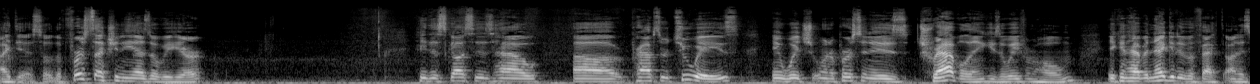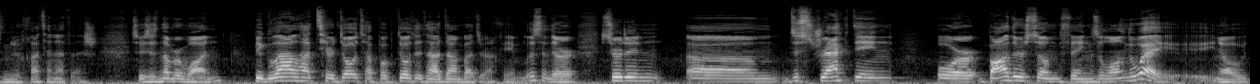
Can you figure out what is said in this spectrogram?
idea. So the first section he has over here, he discusses how uh, perhaps there are two ways in which when a person is traveling, he's away from home, it can have a negative effect on his Menuchat Hanefesh. So he says, number one, Biglal hatirdot hapokdot et adam badrachim. Listen, there are certain um, distracting or bothersome things along the way. You know,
